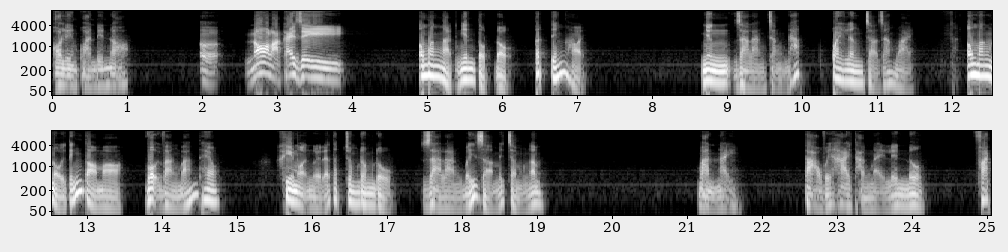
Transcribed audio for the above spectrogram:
có liên quan đến nó. Ờ Nó là cái gì? Ông mang ngạc nhiên tột độ, cất tiếng hỏi nhưng già làng chẳng đáp, quay lưng trở ra ngoài. Ông mang nổi tính tò mò, vội vàng bám theo. Khi mọi người đã tập trung đông đủ, già làng bấy giờ mới trầm ngâm. Bàn này, tao với hai thằng này lên nương, phát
